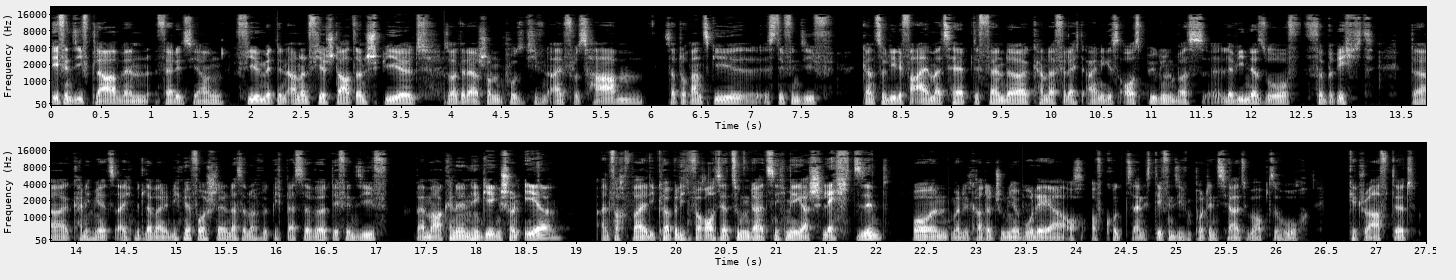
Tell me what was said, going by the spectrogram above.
Defensiv klar, wenn Thaddeus Young viel mit den anderen vier Startern spielt, sollte er schon einen positiven Einfluss haben. Satoranski ist defensiv ganz solide, vor allem als Help Defender, kann da vielleicht einiges ausbügeln, was Levine da so verbricht. Da kann ich mir jetzt eigentlich mittlerweile nicht mehr vorstellen, dass er noch wirklich besser wird defensiv. Bei Markenen hingegen schon eher, einfach weil die körperlichen Voraussetzungen da jetzt nicht mega schlecht sind. Und Michael Carter Jr. wurde ja auch aufgrund seines defensiven Potenzials überhaupt so hoch gedraftet.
